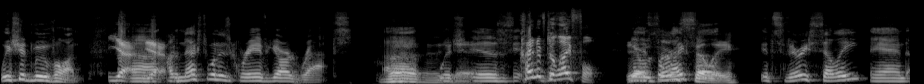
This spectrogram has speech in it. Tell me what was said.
we should move on. yeah. Uh, yeah. The next one is Graveyard Rats, uh, Uh, which yeah. is Kind of delightful. Yeah, yeah, it it's was very delightful. silly. it's very silly and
